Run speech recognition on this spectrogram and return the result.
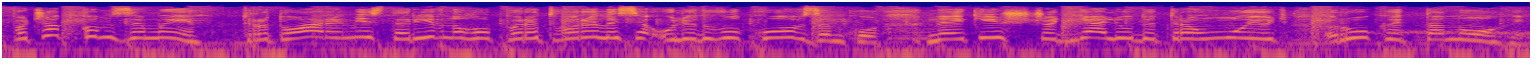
З початком зими тротуари міста Рівного перетворилися у льодову ковзанку, на якій щодня люди травмують руки та ноги.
